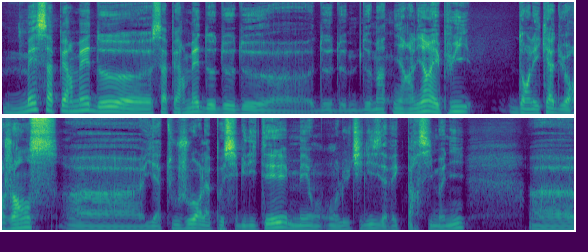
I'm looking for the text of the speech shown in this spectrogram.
mais ça permet de, euh, ça permet de, de, euh, de, de maintenir un lien. Et puis, dans les cas d'urgence, euh, il y a toujours la possibilité, mais on, on l'utilise avec parcimonie, euh,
